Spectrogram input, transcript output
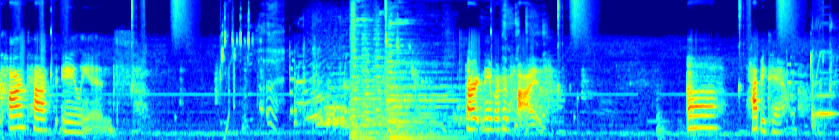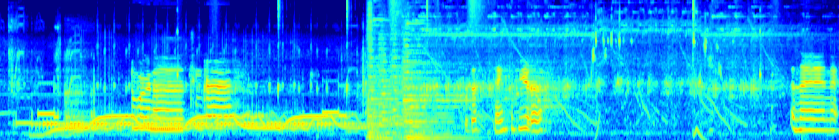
Contact aliens. Start neighborhood hive. Uh, Happy Town. And we're gonna tinker with the same computer. And then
